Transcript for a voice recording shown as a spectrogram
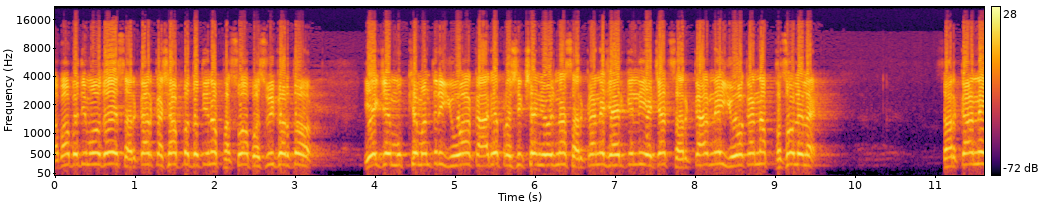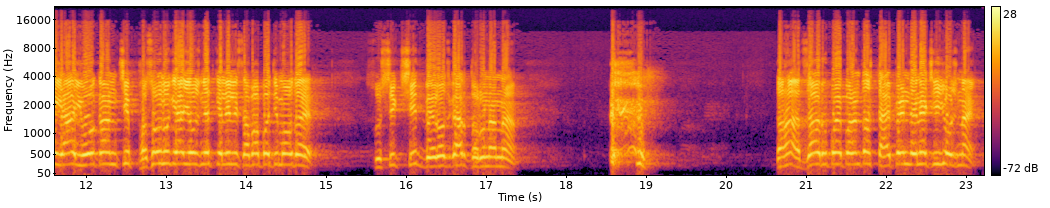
सभापती महोदय सरकार कशा पद्धतीनं फसवा फसवी करतं? एक जे मुख्यमंत्री युवा कार्य प्रशिक्षण योजना सरकारने जाहीर केली याच्यात सरकारने युवकांना फसवलेलं आहे. सरकारने या युवकांची फसवणूक या योजनेत केलेली सभापती महोदय सुशिक्षित बेरोजगार तरुणांना दहा हजार रुपयापर्यंत स्टायपेंड देण्याची योजना आहे.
